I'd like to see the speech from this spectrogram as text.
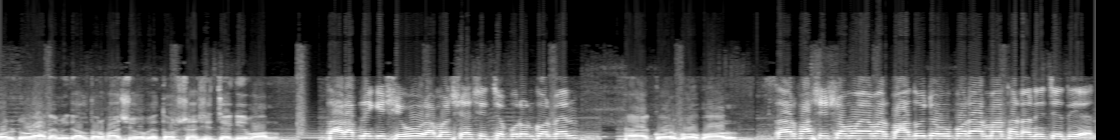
বল্টু আগামীকাল তোর ফাঁসি হবে তোর শেষ ইচ্ছা কি বল? স্যার আপনি কি শিওর আমার শেষ ইচ্ছা পূরণ করবেন? হ্যাঁ করব বল। তার ফাঁসির সময় আমার পা দুটো উপরে আর মাথাটা নিচে দিয়েন।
